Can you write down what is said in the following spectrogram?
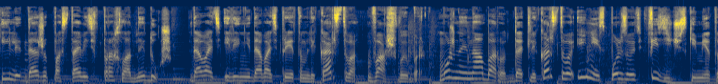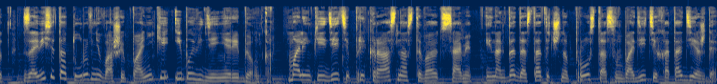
или даже поставить в прохладный душ. Давать или не давать при этом лекарства – ваш выбор. Можно и наоборот, дать лекарство и не использовать физический метод. Зависит от уровня вашей паники и поведения ребенка. Маленькие дети прекрасно остывают сами. Иногда достаточно просто освободить их от одежды.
